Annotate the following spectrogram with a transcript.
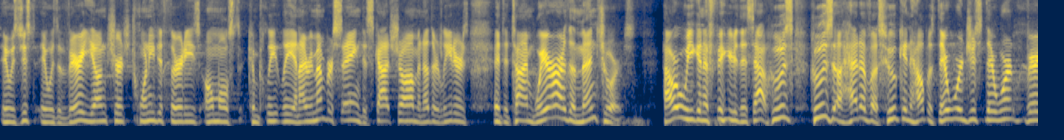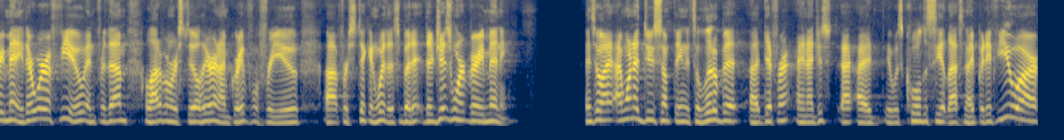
it was just, it was a very young church, 20 to 30s, almost completely. And I remember saying to Scott Shaw and other leaders at the time, where are the mentors? How are we going to figure this out? Who's, who's ahead of us? Who can help us? There were just, there weren't very many. There were a few, and for them, a lot of them are still here, and I'm grateful for you uh, for sticking with us, but it, there just weren't very many. And so I, I want to do something that's a little bit uh, different, and I just, I, I, it was cool to see it last night. But if you are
